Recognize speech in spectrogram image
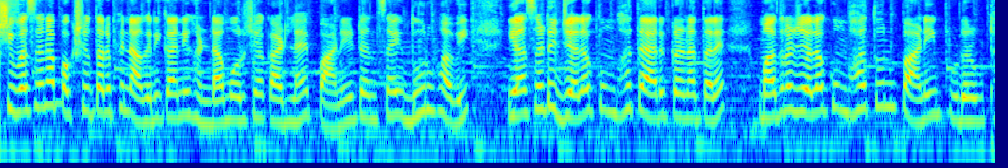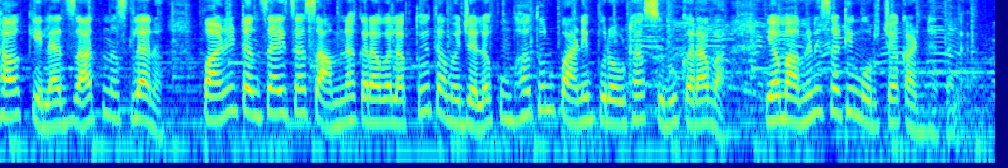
शिवसेना पक्षातर्फे नागरिकांनी हंडा मोर्चा काढलाय पाणी टंचाई दूर व्हावी यासाठी जलकुंभ तयार करण्यात आले मात्र जलकुंभातून पाणी पुरवठा केला जात नसल्यानं पाणी टंचाईचा सामना करावा लागतोय त्यामुळे जलकुंभातून पाणी पुरवठा सुरू करावा या मागणीसाठी मोर्चा काढण्यात आला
